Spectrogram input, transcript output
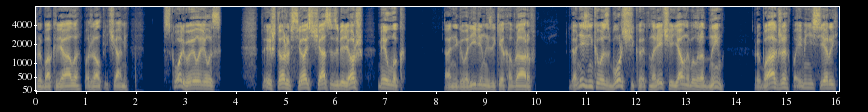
Рыбак вяло пожал плечами. Сколь выловилось. Ты что же все сейчас и заберешь, миллок? Они говорили на языке хавраров. Для низенького сборщика это наречие явно было родным. Рыбак же по имени Серый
